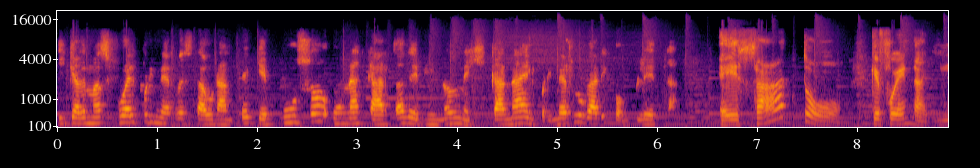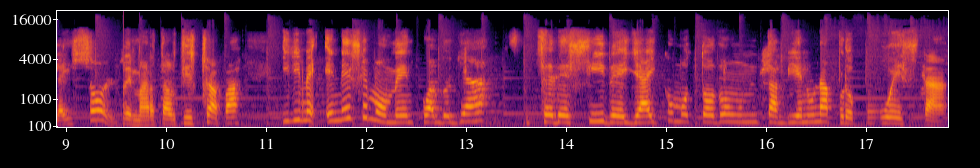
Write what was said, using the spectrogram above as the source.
y que además fue el primer restaurante que puso una carta de vinos mexicana en primer lugar y completa. Exacto, que fue en Águila y Sol, de Marta Ortiz Chapa. Y dime, en ese momento, cuando ya se decide, ya hay como todo un, también una propuesta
